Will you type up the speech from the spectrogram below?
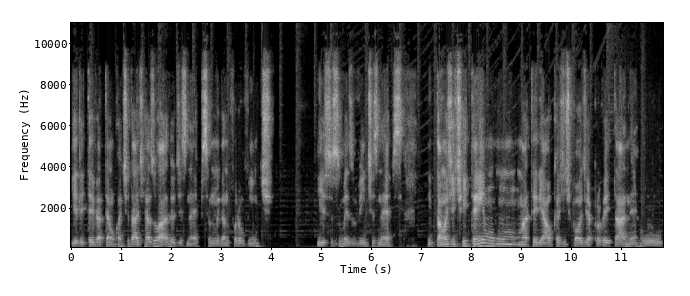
E ele teve até uma quantidade razoável de snaps, se eu não me engano, foram 20. Isso, isso mesmo, 20 snaps. Então a gente tem um, um material que a gente pode aproveitar, né? O,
